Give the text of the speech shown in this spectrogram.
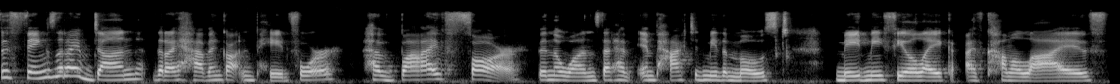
the things that I've done that I haven't gotten paid for have by far been the ones that have impacted me the most, made me feel like I've come alive,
